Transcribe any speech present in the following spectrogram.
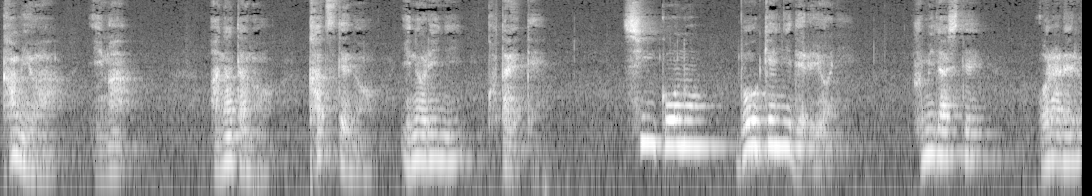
神は今あなたのかつての祈りに応えて信仰の冒険に出るように踏み出しておられる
